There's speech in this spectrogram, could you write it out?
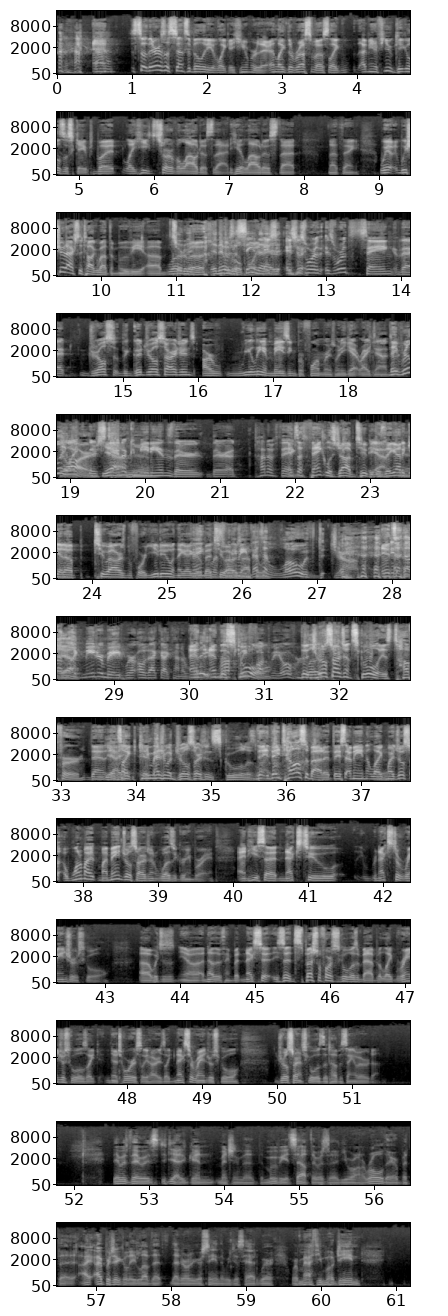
and so there is a sensibility of like a humor there, and like the rest of us, like I mean, a few giggles escaped, but like he sort of allowed us that. He allowed us that that thing. We we should actually talk about the movie. Um, Well, sort of a there- there was a scene point. that I- It's, It's it's just ver- worth it's worth saying that drill the good drill sergeants are really amazing performers when you get right down. to They it. really They're like- They're stand up Yeah. comedians. They're they're a ton of things. it's a thankless job too because Yeah. they got to Yeah. get up two hours before you do, and they got to go to bed Thankless, two what do hours you mean? after. That's a loathed job. it's, not Yeah. like meter maid where oh that guy kind of and, really and the roughly school, fucked me over. the Well, drill sergeant school is tougher than Yeah, it's like. can you imagine what drill sergeant school is They, like? they tell us about it. They, s- I mean, like my drill, ser- one of my, my main drill sergeant was a Green Beret, and he said next to next to Ranger School, uh, which is you know another thing. But next to he said Special Forces School wasn't bad, but like Ranger School is like notoriously hard. He's like next to Ranger School, drill sergeant school was the toughest thing I've ever done. There was, there was, yeah. Again, mentioning the, the movie itself, there was a you were on a roll there. But the, I, I particularly love that that earlier scene that we just had, where where Matthew Modine,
